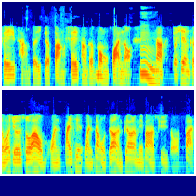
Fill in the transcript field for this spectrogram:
非常的一个棒，非常的梦幻哦。嗯，那有些人可能会觉得说啊，晚白天晚上我知道很漂亮，没办法去怎么办？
